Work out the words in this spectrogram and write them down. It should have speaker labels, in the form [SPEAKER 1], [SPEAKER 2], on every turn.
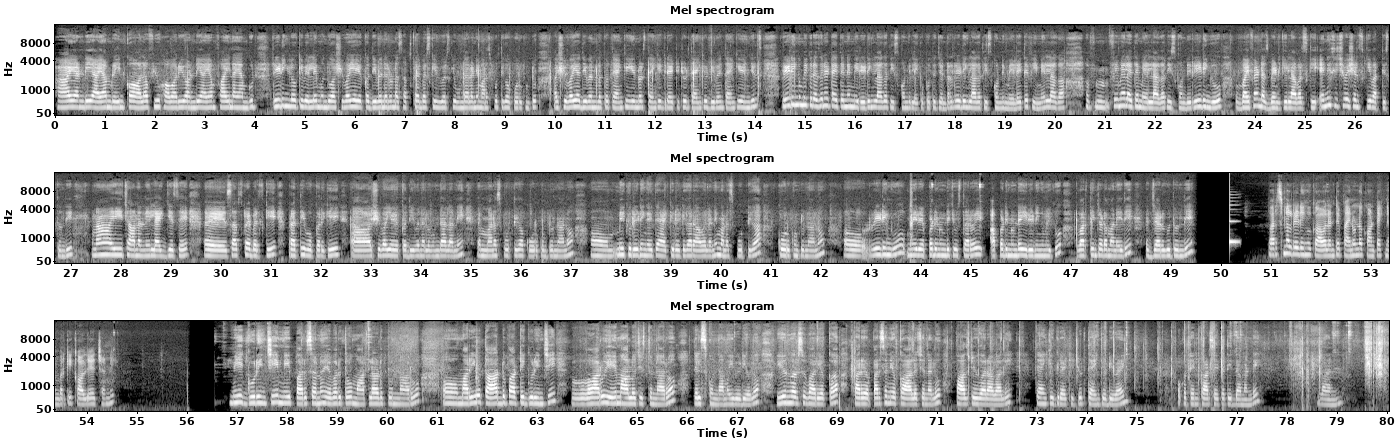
[SPEAKER 1] Hi అండి I am రెయిన్కా all of you how are you అండి I fine I good రీడింగ్లోకి వెళ్ళే ముందు ఆ శివయ్య యొక్క దీవెనలు నా సబ్స్క్రైబర్స్కి వ్యూవర్స్కి ఉండాలని మనస్ఫూర్తిగా కోరుకుంటూ ఆ శివయ్య దీవెనలతో thank you universe thank you gratitude thank you divine thank you angels reading మీకు రెజనేట్ అయితేనే మీ రీడింగ్ లాగా తీసుకోండి. లేకపోతే జనరల్ రీడింగ్ లాగా తీసుకోండి. మేల్ అయితే ఫీమేల్ లాగా ఫీమేల్ అయితే మేల్ లాగా తీసుకోండి. రీడింగు వైఫ్ అండ్ హస్బెండ్కి లవర్స్కి ఎనీ సిచ్యువేషన్స్కి వర్తిస్తుంది. నా ఈ ఛానల్ని లైక్ చేసే సబ్స్క్రైబర్స్కి ప్రతి ఒక్కరికి శివయ్య యొక్క దీవెనలు ఉండాలని మనస్ఫూర్తిగా కోరుకుంటున్నాను. మీకు రీడింగ్ అయితే యాక్యురేట్గా రావాలని మనస్ఫూర్తిగా కోరుకుంటున్నాను. రీడింగు మీరు ఎప్పటి నుండి చూస్తారో అప్పటి నుండే ఈ రీడింగ్ మీకు వర్తించడం అనేది జరుగుతుంది. పర్సనల్ రీడింగ్ కావాలంటే పైన కాంటాక్ట్ నెంబర్కి కాల్ చేయొచ్చండి. మీ గురించి మీ పర్సన్ ఎవరితో మాట్లాడుతున్నారు? మరియు థర్డ్ పార్టీ గురించి వారు ఏం ఆలోచిస్తున్నారో తెలుసుకుందాము ఈ వీడియోలో. యూనివర్స్ వారి యొక్క పర్ పర్సన్ యొక్క ఆలోచనలు పాజిటివ్గా రావాలి. Thank you gratitude thank you divine. ఒక టెన్ కార్డ్స్ అయితే తీద్దామండి. One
